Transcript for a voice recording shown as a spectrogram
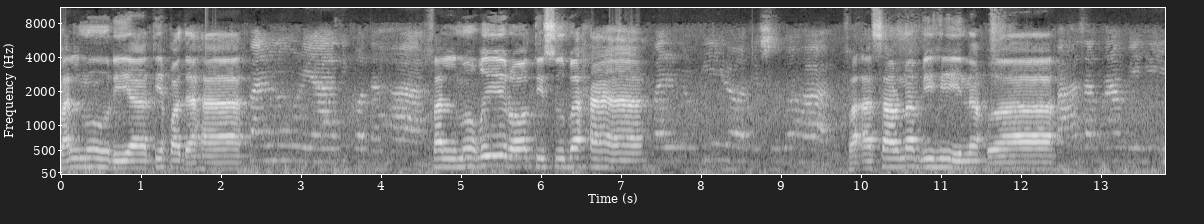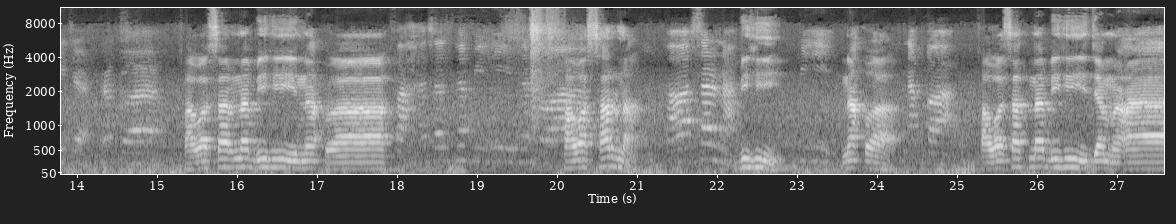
فالموريات قدها فالموريات قدها فالمغيرات صبحا فالمغيرات صبحا فأثرن به نقوا فأثرن به نقوا فوسرن به نقوا فوسرن به نقوا فوسطن به جمعا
